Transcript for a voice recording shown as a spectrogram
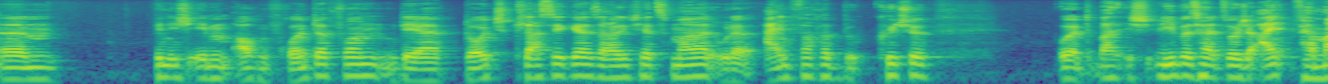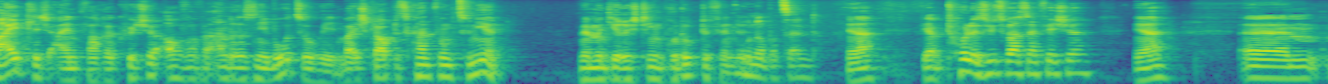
ähm, bin ich eben auch ein Freund davon, der Deutschklassiker, sage ich jetzt mal, oder einfache Küche, oder ich liebe es halt, solche ein, vermeintlich einfache Küche auch auf ein anderes Niveau zu heben, weil ich glaube, das kann funktionieren, wenn man die richtigen Produkte findet. 100 Prozent. Ja, wir haben tolle Süßwasserfische, ja, ähm,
